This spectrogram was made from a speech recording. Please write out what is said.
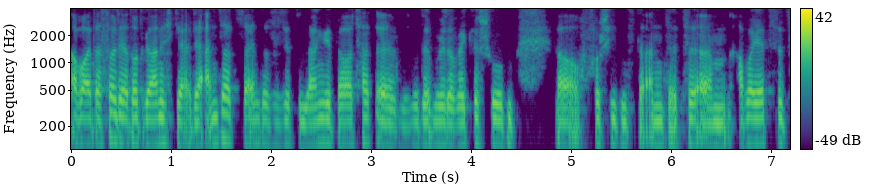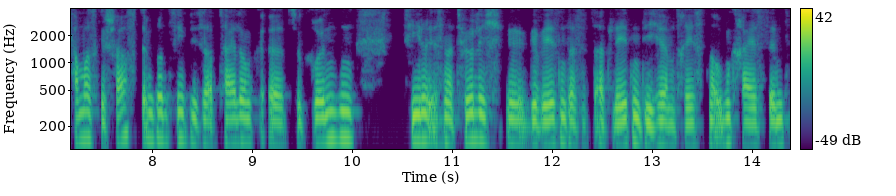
Aber das sollte ja dort gar nicht der, der Ansatz sein, dass es jetzt so lange gedauert hat. Äh, das wurde immer wieder weggeschoben, ja, auch verschiedenste Ansätze. Ähm, aber jetzt, jetzt haben wir es geschafft, im Prinzip diese Abteilung äh, zu gründen. Ziel ist natürlich äh, gewesen, dass jetzt Athleten, die hier im Dresdner Umkreis sind,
